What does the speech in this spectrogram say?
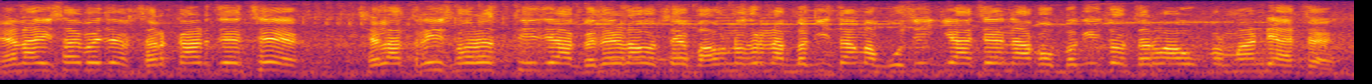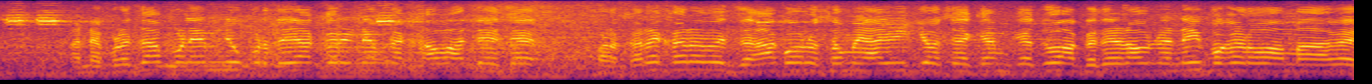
એના હિસાબે જે સરકાર જે છે, છેલ્લા ત્રીસ વર્ષથી જે આ ગધેડાઓ છે, ભાવનગરના બગીચામાં ઘૂસી ગયા છે અને આખો બગીચો ચરવા ઉપર માંડ્યા છે. અને પ્રજા પણ એમની ઉપર દયા કરીને એમને ખાવા દે છે. પણ ખરેખર હવે જાગવાનો સમય આવી ગયો છે, કેમ કે જો આ ગધેડાઓને નહીં પકડવામાં આવે,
